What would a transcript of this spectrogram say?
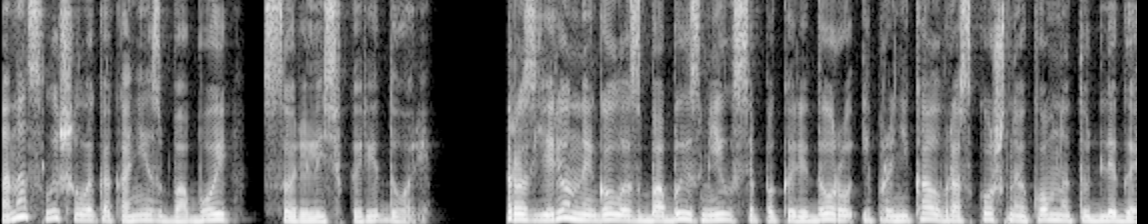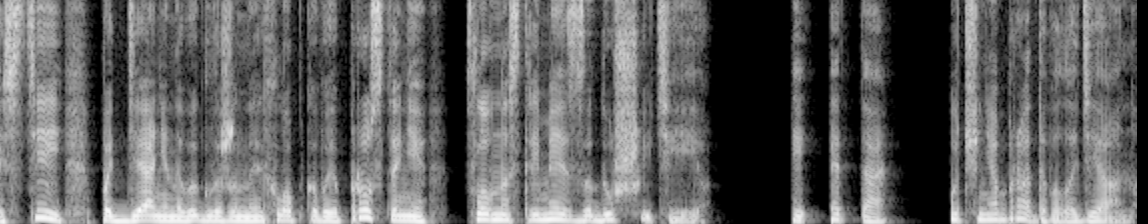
она слышала, как они с Бабой ссорились в коридоре. Разъяренный голос Бабы змеился по коридору и проникал в роскошную комнату для гостей под Дианины выглаженные хлопковые простыни, словно стремясь задушить ее. И это очень обрадовало Диану.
